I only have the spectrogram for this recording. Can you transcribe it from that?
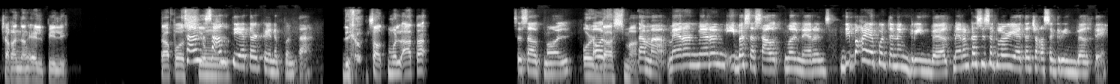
tsaka ng El Pili. Tapos Saan, yung saan theater kayo nagpunta? di ko, South Mall ata Sa South Mall? or Oh, Dasma. Tama. Meron meron iba sa South Mall, meron. Hindi ba kayo nagpunta ng Greenbelt? Meron kasi sa Glorieta tsaka sa Greenbelt eh.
